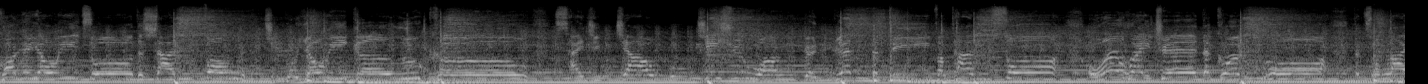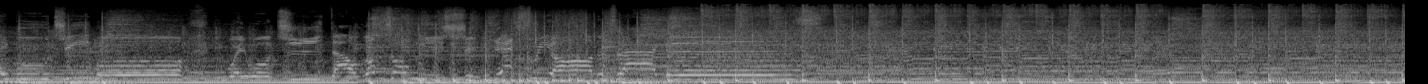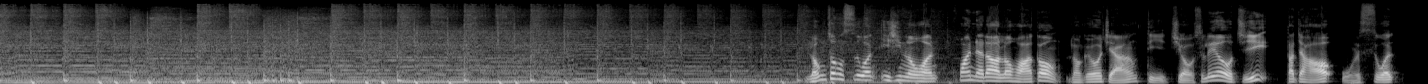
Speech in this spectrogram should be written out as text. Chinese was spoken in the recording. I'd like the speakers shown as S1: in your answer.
S1: 跨越又一座的山峰，经过又一个路口，踩紧脚步，继续往更远的地方探索。偶尔会觉得困惑，但从来不寂寞，因为我知道隆重一心。Yes, we are the dragon
S2: 隆重斯文，一心龙魂，欢迎来到龙华共龙给我讲第九十六集。大家好，我是斯文。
